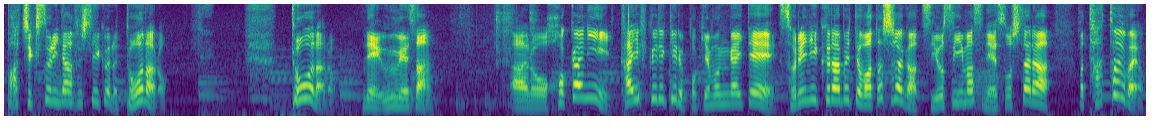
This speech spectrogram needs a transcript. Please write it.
バチクソにナーフしていくのはどうなの？どうなの？ねえ、運営さん。あの、他に回復できるポケモンがいて、それに比べて私らが強すぎますね。そしたら、まあ、例えばよ。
